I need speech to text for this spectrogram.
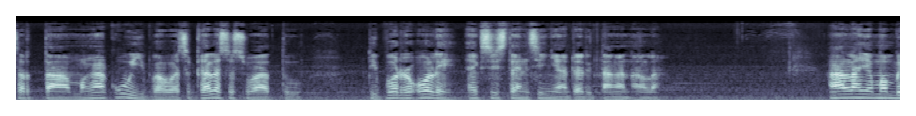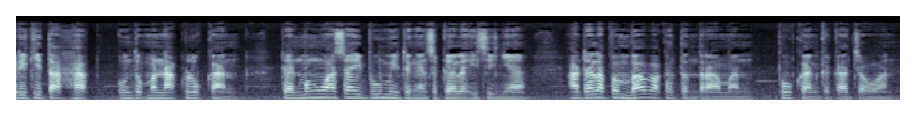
serta mengakui bahwa segala sesuatu diperoleh eksistensinya dari tangan Allah. Allah yang memberi kita hak untuk menaklukkan dan menguasai bumi dengan segala isinya adalah pembawa ketentraman, bukan kekacauan.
